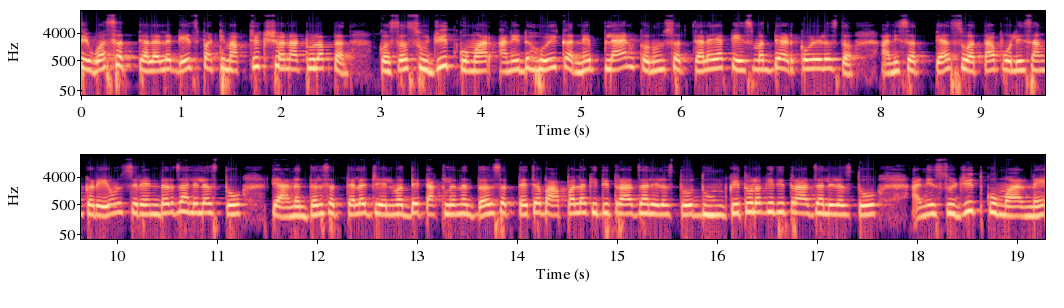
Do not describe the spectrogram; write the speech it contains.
तेव्हा सत्याला लगेच पाठीमागचे क्षण आठवू लागतात. कसं सुजित कुमार आणि ढवळीकरने प्लॅन करून सत्याला या केसमध्ये अडकवलेलं असतं आणि सत्या स्वतः पोलिसांकडे येऊन सिलेंडर झालेला असतो. त्यानंतर सत्याला जेलमध्ये टाकल्यानंतर सत्याच्या बापाला किती त्रास झालेला असतो धूमकेतूला किती त्रास झालेला असतो आणि सुजित कुमारने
